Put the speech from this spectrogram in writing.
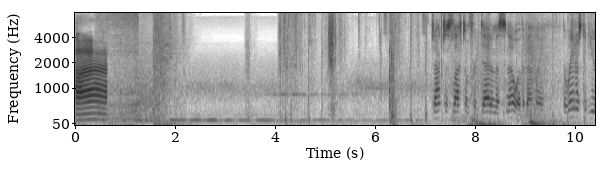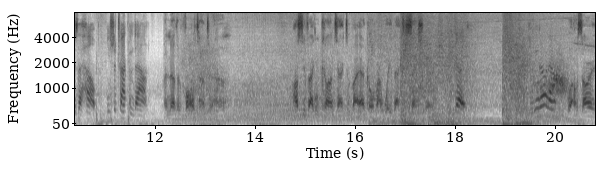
Hi. Jack just left him for dead in the snow, evidently. The raiders could use the help. You should track them down. Another vault hunter, huh? I'll see if I can contact him by echo on my way back to Sanctuary. Good. You can go now. Well, I'm sorry.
